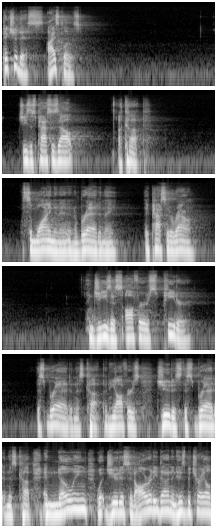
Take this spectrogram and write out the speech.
picture this eyes closed. Jesus passes out a cup with some wine in it and a bread, and they, they pass it around. And Jesus offers Peter this bread and this cup, and he offers Judas this bread and this cup. And knowing what Judas had already done in his betrayal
